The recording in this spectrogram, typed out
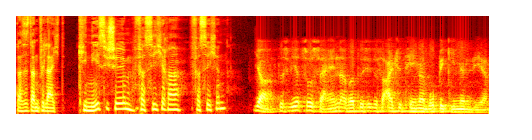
dass es dann vielleicht chinesische Versicherer versichern? Ja, das wird so sein, aber das ist das alte Thema, wo beginnen wir?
